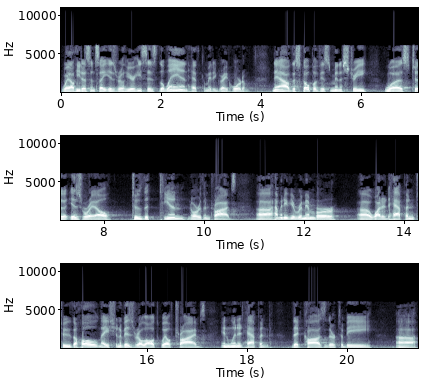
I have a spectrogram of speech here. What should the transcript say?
well, he doesn't say Israel here, he says the land hath committed great whoredom. Now, the scope of his ministry was to Israel, to the ten northern tribes. Uh, how many of you remember uh, what had happened to the whole nation of Israel, all 12 tribes, and when it happened that caused there to be uh,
